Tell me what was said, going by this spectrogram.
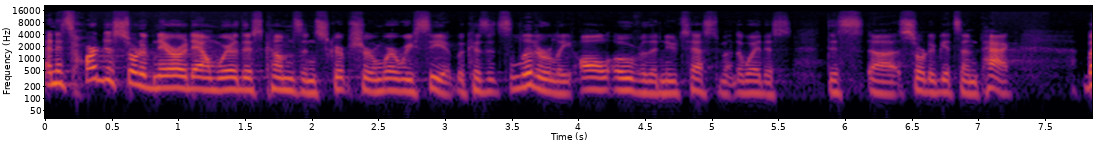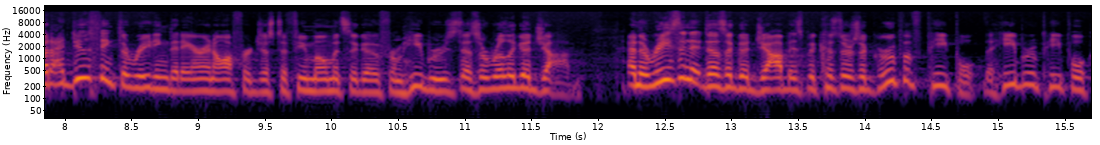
And it's hard to sort of narrow down where this comes in Scripture and where we see it because it's literally all over the New Testament, the way this, this uh, sort of gets unpacked. But I do think the reading that Aaron offered just a few moments ago from Hebrews does a really good job. And the reason it does a good job is because there's a group of people, the Hebrew people,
